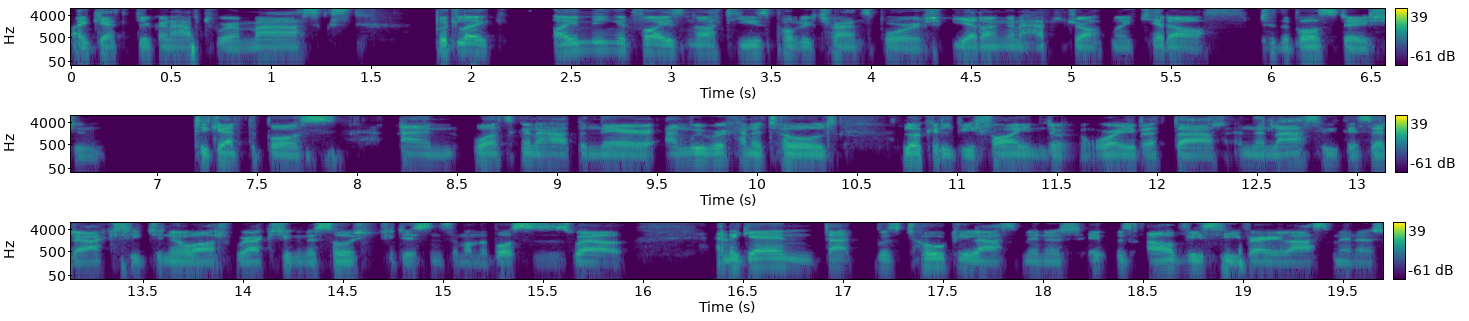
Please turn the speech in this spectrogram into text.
I get they're going to have to wear masks, but like I'm being advised not to use public transport, yet I'm going to have to drop my kid off to the bus station to get the bus and what's going to happen there. And we were kind of told, look, it'll be fine, don't worry about that. And then last week they said, actually, do you know what? We're actually going to socially distance them on the buses as well. And again, that was totally last minute. It was obviously very last minute.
